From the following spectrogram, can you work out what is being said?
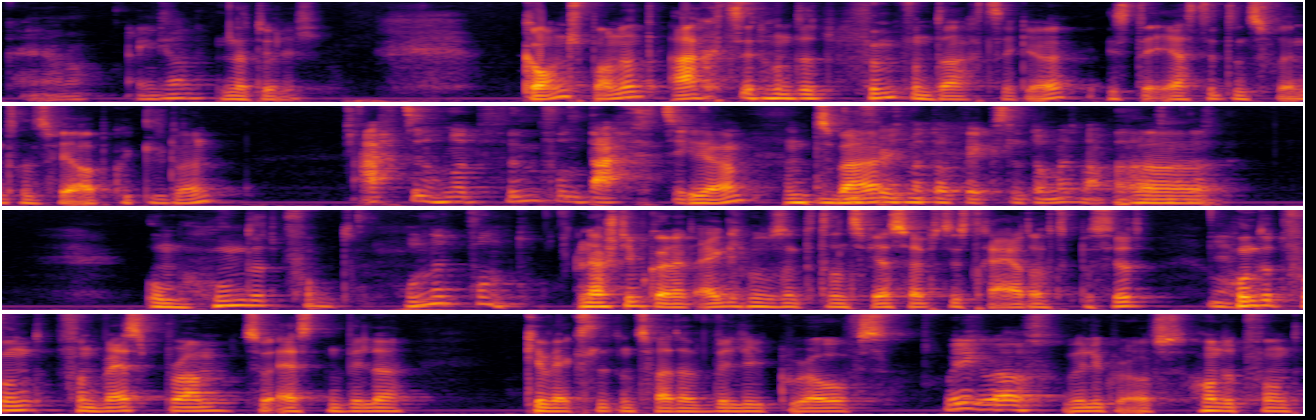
Keine Ahnung. England? Natürlich. Ganz spannend, 1885 ja, ist der erste Transfer, Transfer abgewickelt worden. 1885. Ja, und Und wie zwar viel ist man da gewechselt damals? Äh, um 100 Pfund. 100 Pfund. Na, stimmt gar nicht. Eigentlich muss man sagen, der Transfer selbst ist 83 passiert. Ja. 100 Pfund von West Brom zu Aston Villa gewechselt und zwar der Willie Groves. Willy Groves. Willie Groves, 100 Pfund.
